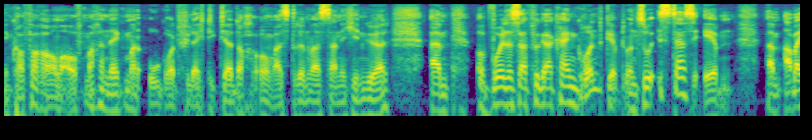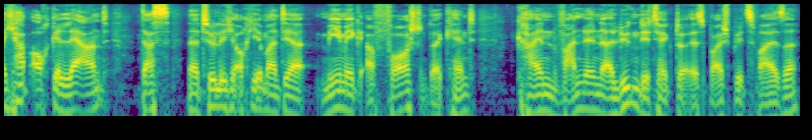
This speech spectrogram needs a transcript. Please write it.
den Kofferraum aufmachen, denkt man, oh Gott, vielleicht liegt ja doch irgendwas drin, was da nicht hingehört. Ähm, obwohl es dafür gar keinen Grund gibt. Und so ist das eben. Ähm, aber ich habe auch gelernt, dass natürlich auch jemand, der Mimik erforscht und erkennt, kein wandelnder Lügendetektor ist beispielsweise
